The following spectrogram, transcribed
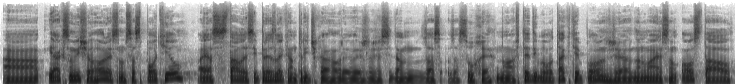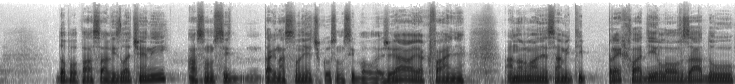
A jak som vyšiel hore, som sa spotil a ja stále si prezlekam trička hore, vieš, že si dám za, za suché. No a vtedy bolo tak teplo, že ja normálne som ostal do pol pása vyzlečený a som si, tak na slnečku som si bol, vieš, ja, jak fajne. A normálne sa mi ti prechladilo vzadu,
